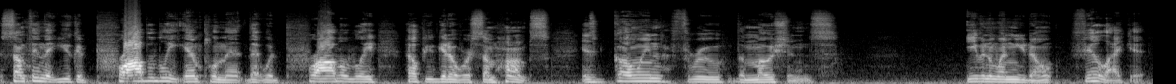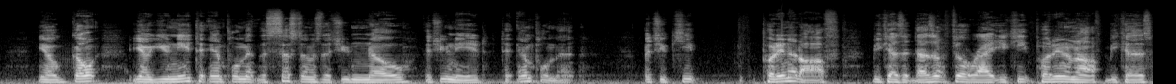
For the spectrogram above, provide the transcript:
something that you could probably implement that would probably help you get over some humps is going through the motions, even when you don't feel like it. You know, go. You know, you need to implement the systems that you know that you need to implement, but you keep putting it off because it doesn't feel right. You keep putting it off because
